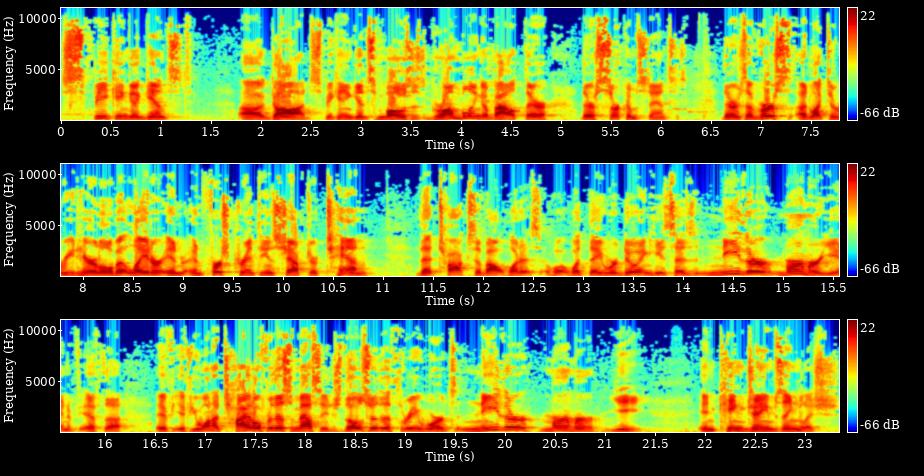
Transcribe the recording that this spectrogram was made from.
speaking against uh, God, speaking against Moses, grumbling about their, their circumstances. There's a verse I'd like to read here a little bit later in, in 1 Corinthians chapter 10 that talks about what, it's, what, what they were doing. He says, neither murmur ye. And if, if the if, if you want a title for this message, those are the three words. Neither murmur ye. In King James English.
